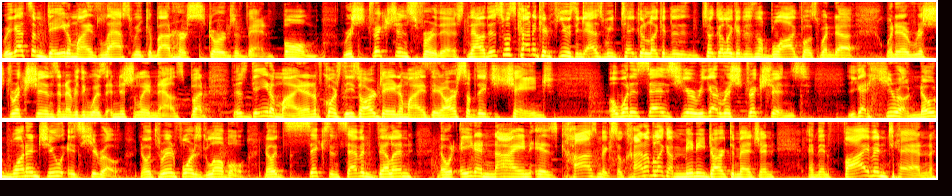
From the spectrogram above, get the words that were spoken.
We got some data mines last week about her Scourge event. Boom. Restrictions for this. Now, this was kind of confusing as we take a look at the took a look at this in the blog post when the when the restrictions and everything was initially announced. But this data mine, and of course these are data mines, they are subject to change. But what it says here, we got restrictions. You got hero. Node 1 and 2 is hero. Node 3 and 4 is global. Node 6 and 7 villain. Node 8 and 9 is cosmic. So kind of like a mini dark dimension. And then 5 and 10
